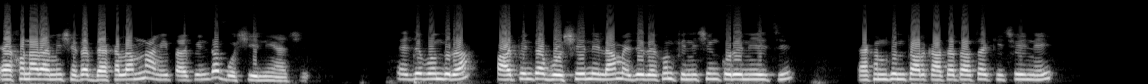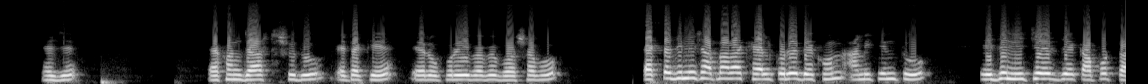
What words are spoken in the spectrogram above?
এখন আর আমি সেটা দেখালাম না, আমি পাইপিনটা বসিয়ে নিয়ে আসি। এই যে বন্ধুরা পাইপিনটা বসিয়ে নিলাম। এই যে দেখুন ফিনিশিং করে নিয়েছি। এখন কিন্তু আর কাঁচা টাচা কিছুই নেই। এই যে, এখন জাস্ট শুধু এটাকে এর উপরে এইভাবে বসাবো। একটা জিনিস আপনারা খেয়াল করে দেখুন, আমি কিন্তু এই যে নিচের যে কাপড়টা,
